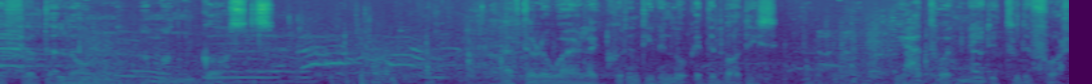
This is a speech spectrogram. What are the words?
I felt alone ghosts. After a while, I couldn't even look at the bodies. We had to have made it to the fort.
